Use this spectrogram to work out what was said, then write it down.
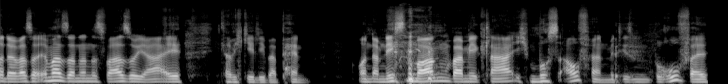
oder was auch immer, sondern es war so, ja, ey, ich glaube, ich gehe lieber pennen. Und am nächsten Morgen war mir klar, ich muss aufhören mit diesem Beruf, weil,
